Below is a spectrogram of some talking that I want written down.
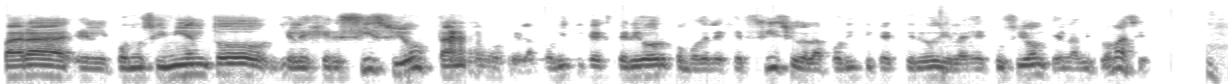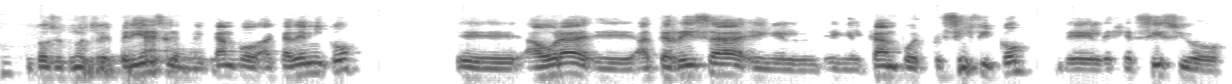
para el conocimiento y el ejercicio tanto de la política exterior como del ejercicio de la política exterior y de la ejecución, que es la diplomacia. Entonces, nuestra experiencia en el campo académico eh, ahora eh, aterriza en el, en el, campo específico del ejercicio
